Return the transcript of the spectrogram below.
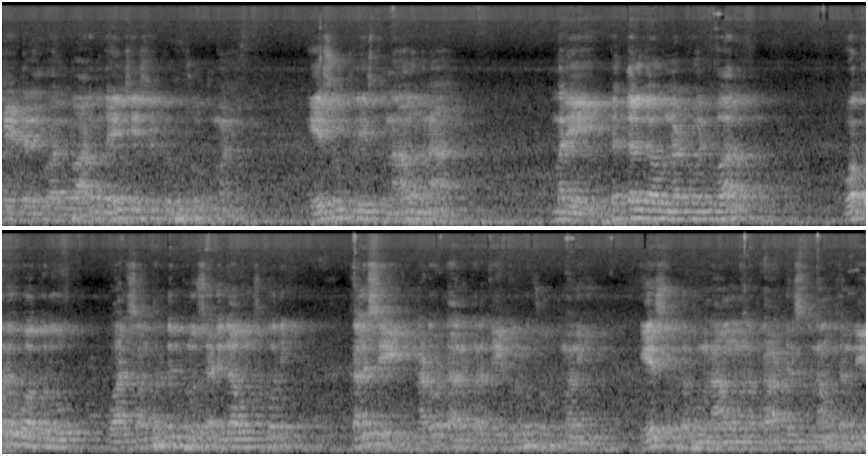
చేయడానికి వారి ద్వారా దయచేసి కృప చూపుమని. యేసుక్రీస్తు నామమున మరి పెద్దలుగా ఉన్నటువంటి వారు ఒకరు ఒకరు వారి సంప్రదింపులు సరిగా ఉంచుకొని కలిసి నడవటానికి ప్రతి కృప చూపుమని యేసు ప్రభు నామమున ప్రార్థిస్తున్నాం తండ్రి.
